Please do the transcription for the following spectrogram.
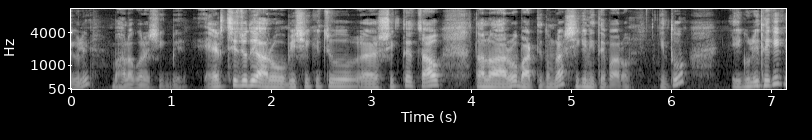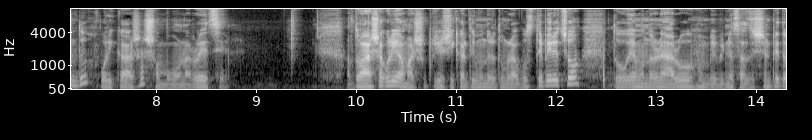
এগুলি ভালো করে শিখবে। এর চেয়ে যদি আরও বেশি কিছু শিখতে চাও, তাহলে আরও বাড়তি তোমরা শিখে নিতে পারো। কিন্তু এগুলি থেকে কিন্তু পরীক্ষা আসার সম্ভাবনা রয়েছে। তো আশা করি আমার সুপ্রিয় শিক্ষার্থী বন্ধুরা তোমরা বুঝতে পেরেছ। তো এমন ধরনের আরও বিভিন্ন সাজেশন পেতে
